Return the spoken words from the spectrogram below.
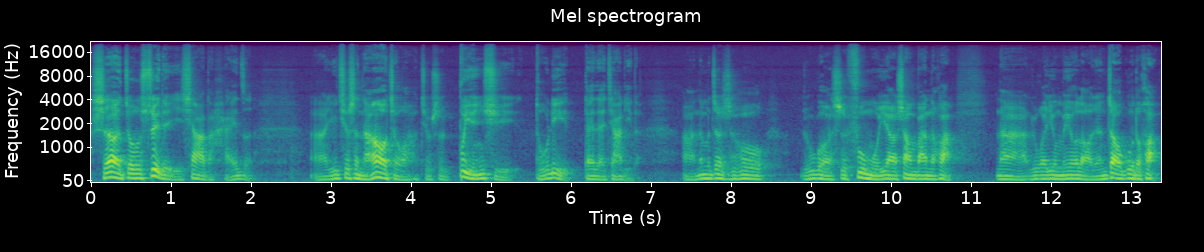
十二周岁的以下的孩子，啊，尤其是南澳洲啊，就是不允许独立待在家里的，啊，那么这时候如果是父母要上班的话，那如果又没有老人照顾的话，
